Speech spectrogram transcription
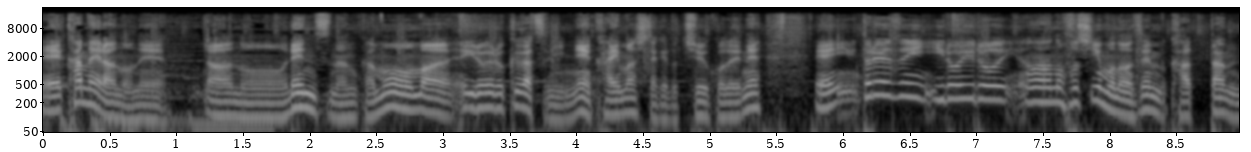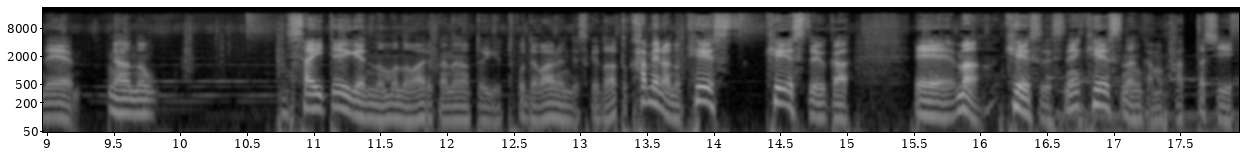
えー、カメラのね、あの、レンズなんかも、まあ、いろいろ9月にね、買いましたけど、中古でね。えー、とりあえず、いろいろ、あの、欲しいものは全部買ったんで、あの、最低限のものはあるかなというところではあるんですけど、あとカメラのケース、ケースというか、えー、まあ、ケースですね。ケースなんかも買ったし、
